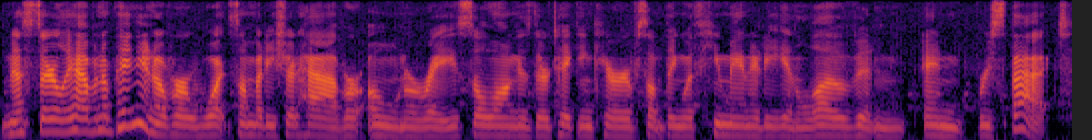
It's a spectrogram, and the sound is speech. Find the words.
necessarily have an opinion over what somebody should have or own or raise so long as they're taking care of something with humanity and love and, and respect.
